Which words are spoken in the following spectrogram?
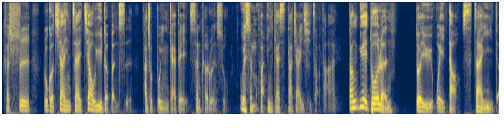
可是如果站在教育的本质，它就不应该被深刻论述。为什么？它应该是大家一起找答案。当越多人对于味道是在意的，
